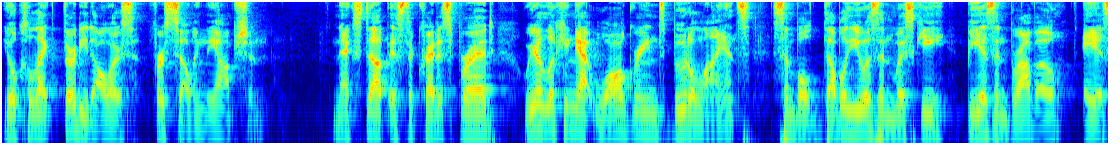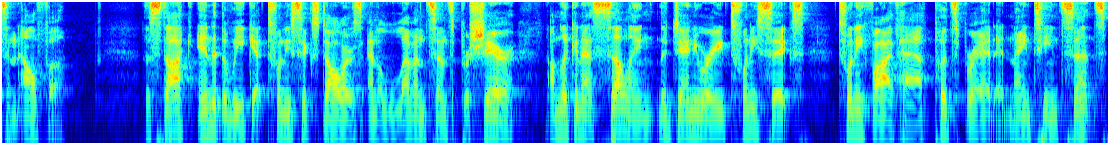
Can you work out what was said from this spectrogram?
you'll collect $30 for selling the option. Next up is the credit spread. We are looking at Walgreens Boot Alliance, symbol W as in whiskey, B as in Bravo, A as in Alpha. The stock ended the week at $26.11 per share, I'm looking at selling the January 26, 25 half put spread at 19 cents,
